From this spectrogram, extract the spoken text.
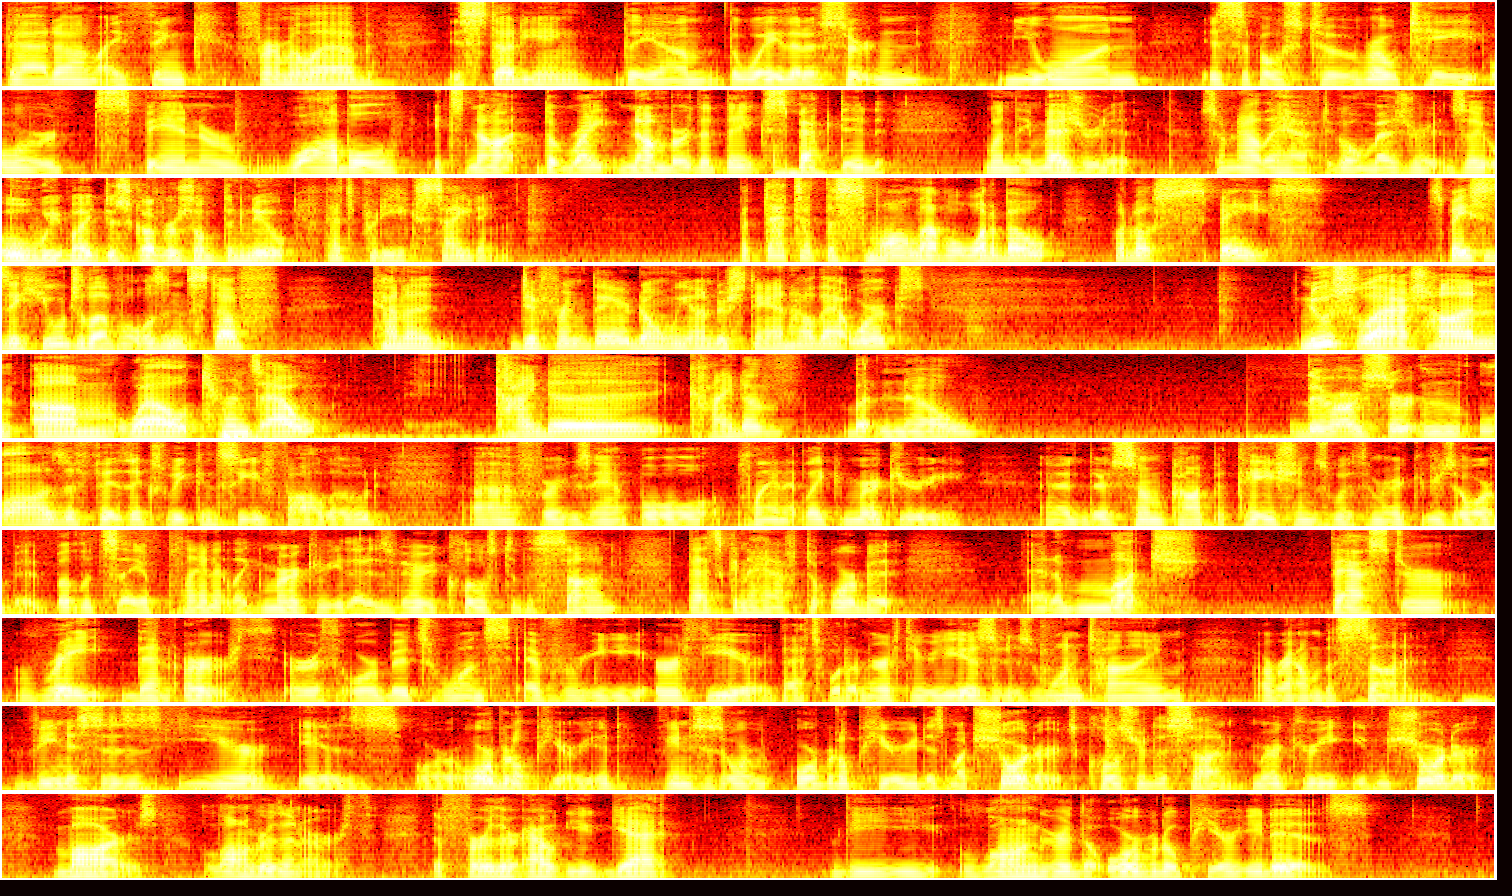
that um, I think Fermilab is studying the um, the way that a certain muon is supposed to rotate or spin or wobble. It's not the right number that they expected when they measured it. So now they have to go measure it and say, "Oh, we might discover something new." That's pretty exciting. But that's at the small level. What about what about space? Space is a huge level. Isn't stuff kind of different there? Don't we understand how that works? Newsflash, hun. Um, well, turns out, kind of, kind of, but no. There are certain laws of physics we can see followed. Uh, for example, a planet like Mercury. and there's some complications with Mercury's orbit. But let's say a planet like Mercury that is very close to the sun, that's going to have to orbit at a much faster rate than Earth. Earth orbits once every Earth year. That's what an Earth year is. It is one time around the sun. Venus's year is, or orbital period, Venus's or, orbital period is much shorter. It's closer to the sun. Mercury, even shorter. Mars, longer than Earth. The further out you get, the longer the orbital period is.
